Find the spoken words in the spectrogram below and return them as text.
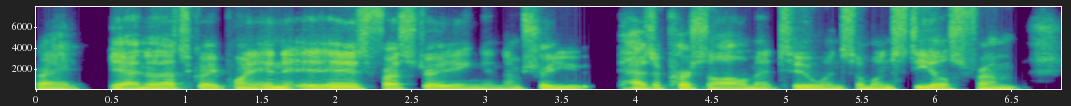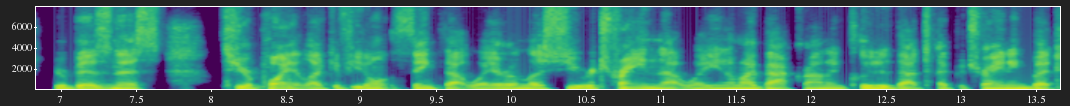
Right. Yeah no that's a great point. And it is frustrating and i'm sure you has a personal element too when someone steals from your business to your point like if you don't think that way or unless you were trained that way you know my background included that type of training but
